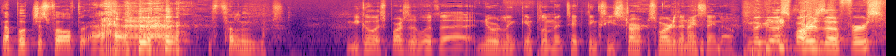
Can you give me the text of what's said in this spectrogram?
That book just fell off the. it's telling. Miguel Esparza with a uh, Neuralink implemented thinks he's star- smarter than Einstein now. Miguel Esparza, first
